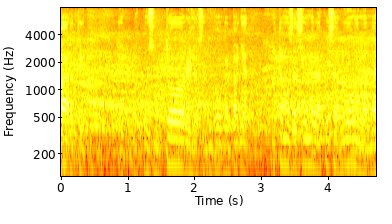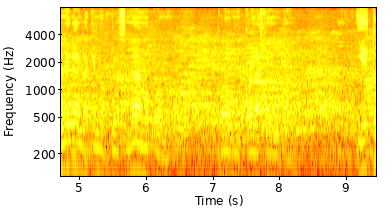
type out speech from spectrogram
parte, los consultores, los equipos de campaña, no estamos haciendo las cosas bien en la manera en la que nos relacionamos con, con, la gente. Y esto,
